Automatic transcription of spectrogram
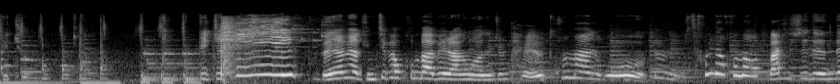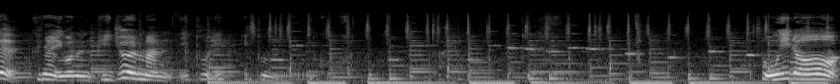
비추. 비추 띵! 왜냐면 김치볶음밥이라는 거는 좀 달콤하고 좀 새콤달콤하고 맛이 있어야 되는데 그냥 이거는 비주얼만 이쁜, 이, 이쁜. 오히려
